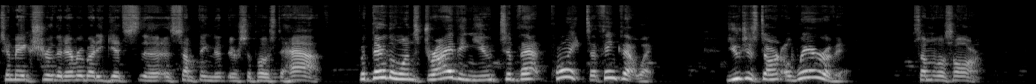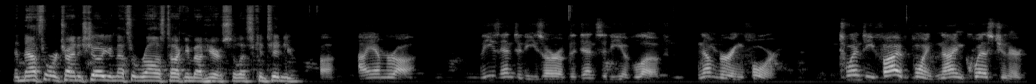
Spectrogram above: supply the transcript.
to make sure that everybody gets the, something that they're supposed to have but they're the ones driving you to that point to think that way. You just aren't aware of it. Some of us are. And that's what we're trying to show you. And that's what Ra is talking about here. So let's continue. Uh, I am Ra. These entities are of the density of love. Numbering 4. 25.9 Questioner.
